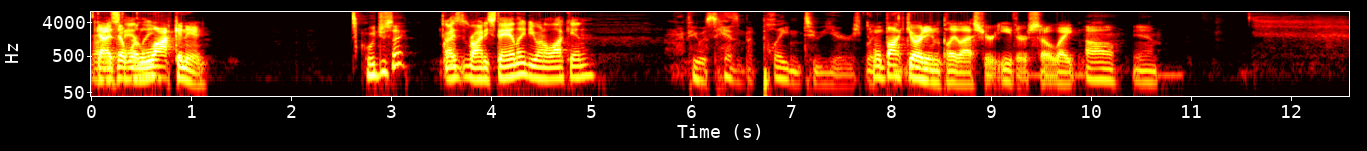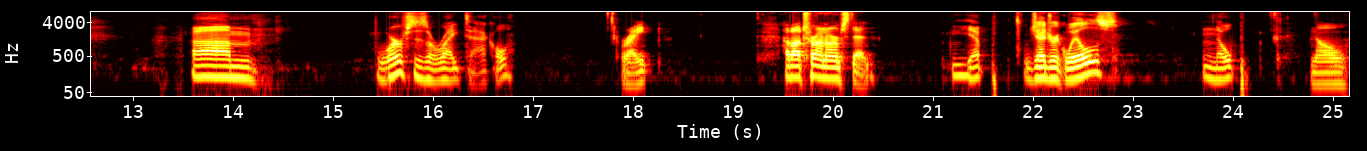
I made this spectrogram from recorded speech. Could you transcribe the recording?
Guys that Stanley? we're locking in. Who'd you say? Guys, Ronnie Stanley, do you want to lock in? If he was, he hasn't been played in two years. But Well, Bakhtiari didn't play last year either, so like Oh yeah. Um, Wirfs is a right tackle. right. How about Tron Armstead? Yep. Jedrick Wills. Nope. No.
